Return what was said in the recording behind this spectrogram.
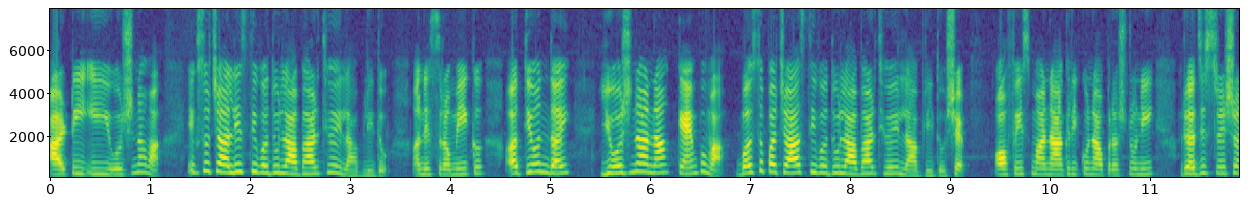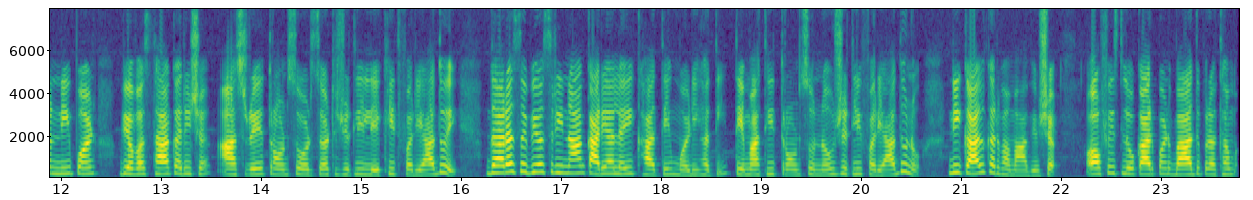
આરટીઈ યોજનામાં એકસો ચાલીસથી વધુ લાભાર્થીઓએ લાભ લીધો. અને શ્રમિક અત્યોદય યોજનાના કેમ્પમાં બસો પચાસથી વધુ લાભાર્થીઓએ લાભ લીધો છે. ઓફિસમાં નાગરિકોના પ્રશ્નોની રજિસ્ટ્રેશનની પણ વ્યવસ્થા કરી છે. આશરે ત્રણસો અડસઠ જેટલી લેખિત ફરિયાદોએ ધારાસભ્યશ્રીના કાર્યાલય ખાતે મળી હતી. તેમાંથી ત્રણસો નવ જેટલી ફરિયાદોનો નિકાલ કરવામાં આવ્યો છે. ઓફિસ લોકાર્પણ બાદ પ્રથમ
